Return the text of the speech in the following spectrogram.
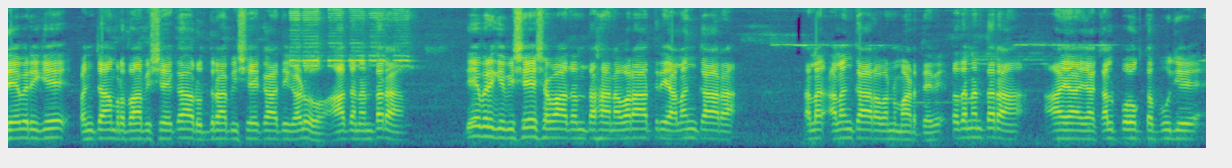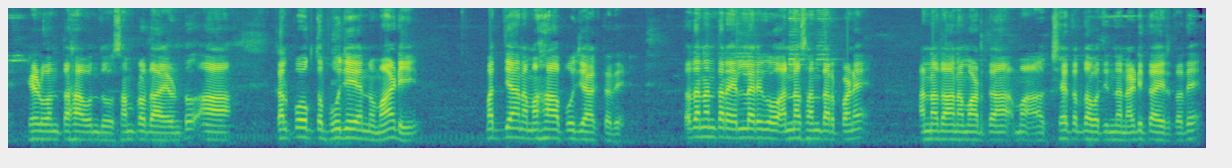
ದೇವರಿಗೆ ಪಂಚಾಮೃತಾಭಿಷೇಕ, ರುದ್ರಾಭಿಷೇಕಾದಿಗಳು ಆದ ನಂತರ ದೇವರಿಗೆ ವಿಶೇಷವಾದಂತಹ ನವರಾತ್ರಿ ಅಲಂಕಾರ, ಅಲ, ಅಲಂಕಾರವನ್ನು ಮಾಡ್ತೇವೆ. ತದನಂತರ ಆಯಾಯ ಕಲ್ಪೋಕ್ತ ಪೂಜೆ ಹೇಳುವಂತಹ ಒಂದು ಸಂಪ್ರದಾಯ ಉಂಟು. ಆ ಕಲ್ಪೋಕ್ತ ಪೂಜೆಯನ್ನು ಮಾಡಿ ಮಧ್ಯಾಹ್ನ ಮಹಾಪೂಜೆ ಆಗ್ತದೆ. ತದನಂತರ ಎಲ್ಲರಿಗೂ ಅನ್ನ ಸಂತರ್ಪಣೆ, ಅನ್ನದಾನ ಮಾಡ್ತಾ, ಮ, ಕ್ಷೇತ್ರದ ವತಿಯಿಂದ ನಡೀತಾ ಇರ್ತದೆ.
